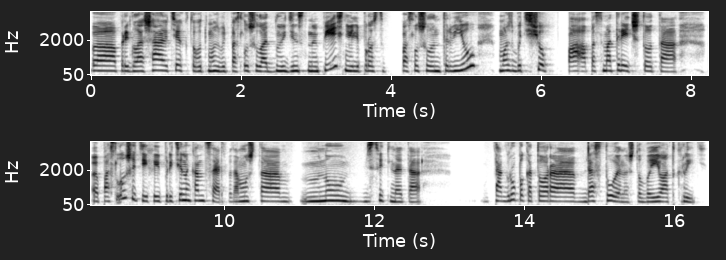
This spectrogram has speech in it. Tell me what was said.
э, приглашаю тех, кто вот, может быть, послушал одну единственную песню или просто послушал интервью, может быть, еще по посмотреть что-то, э, послушать их и прийти на концерт, потому что, ну, действительно, это та группа, которая достойна, чтобы ее открыть,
